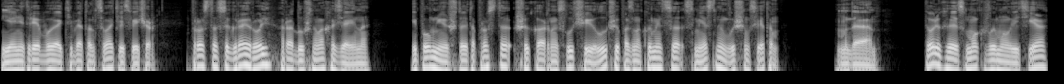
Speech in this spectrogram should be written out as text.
Я не требую от тебя танцевать весь вечер, просто сыграй роль радушного хозяина. И помни, что это просто шикарный случай лучше познакомиться с местным высшим светом. Мда, только и смог вымолвить я,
